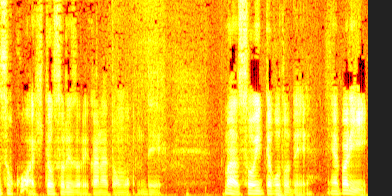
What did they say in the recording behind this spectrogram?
そこは人それぞれかなと思うんで、まあそういったことで、やっぱり、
